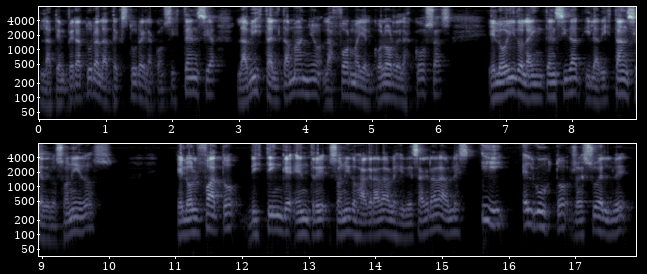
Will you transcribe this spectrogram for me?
la temperatura, la textura y la consistencia, la vista, el tamaño, la forma y el color de las cosas, el oído, la intensidad y la distancia de los sonidos, el olfato distingue entre sonidos agradables y desagradables y el gusto resuelve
